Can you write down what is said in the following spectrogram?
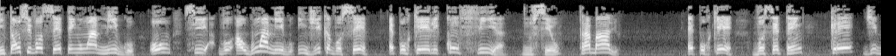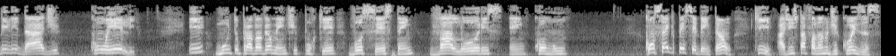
Então, se você tem um amigo ou se algum amigo indica você, é porque ele confia no seu trabalho. É porque você tem credibilidade com ele. E muito provavelmente porque vocês têm valores em comum. Consegue perceber então que a gente está falando de coisas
